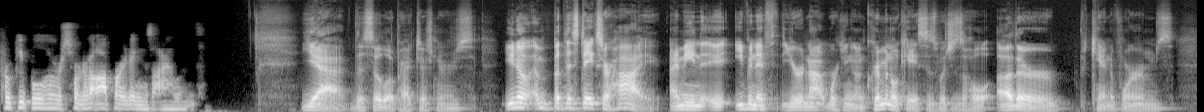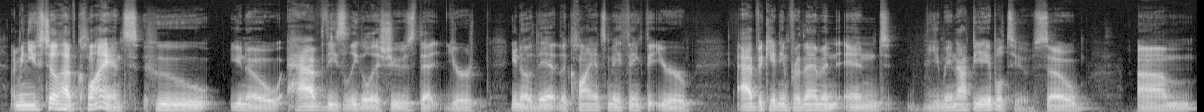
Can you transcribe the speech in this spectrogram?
for people who are sort of operating as islands. Yeah, the solo practitioners. You know, but the stakes are high. I mean, it, even if you're not working on criminal cases, which is a whole other can of worms. I mean, you still have clients who you know have these legal issues that you're you know the the clients may think that you're advocating for them and and you may not be able to. So um,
